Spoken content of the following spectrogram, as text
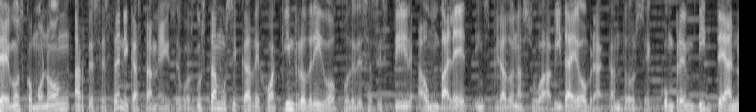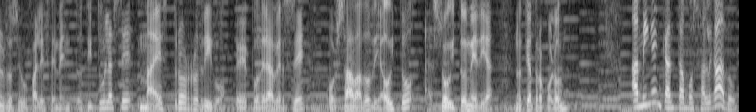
Temos, como non, artes escénicas tamén. Se vos gusta a música de Joaquín Rodrigo, podedes asistir a un ballet inspirado na súa vida e obra cando se cumpren 20 anos do seu falecemento. Titúlase Maestro Rodrigo e poderá verse o sábado de 8 ás 8 e media no Teatro Colón. A min encantamos salgado,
